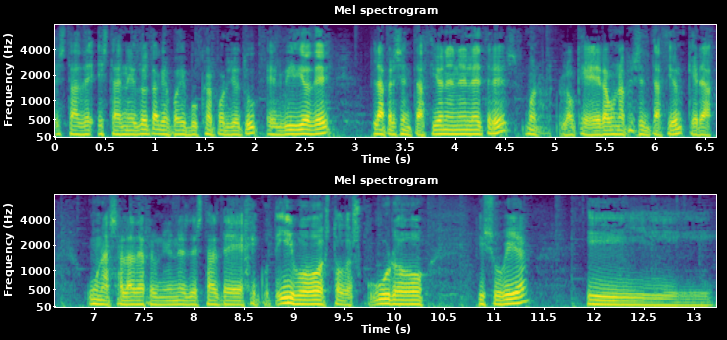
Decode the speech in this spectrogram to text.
esta, de- esta anécdota que podéis buscar por YouTube, el vídeo de la presentación en L3, bueno, lo que era una presentación, que era una sala de reuniones de estas de ejecutivos, todo oscuro, y subía, y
